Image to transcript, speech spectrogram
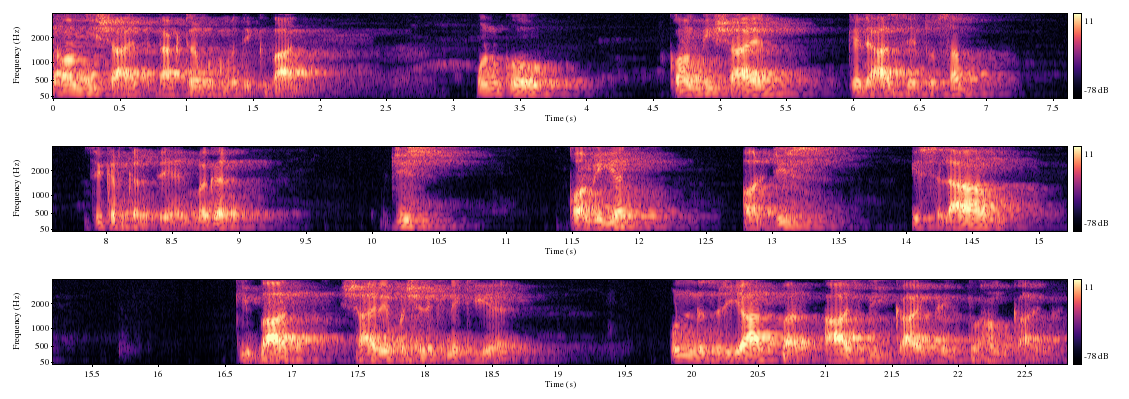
कौमी शायर डॉक्टर मोहम्मद इकबाल। उनको कौमी शायर के लिहाज से तो सब ज़िक्र करते हैं, मगर जिस कौमियत और जिस इस्लाम की बात शायर मशरक़ ने की है, उन नज़रियात पर आज भी कायम है तो हम कायम हैं।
